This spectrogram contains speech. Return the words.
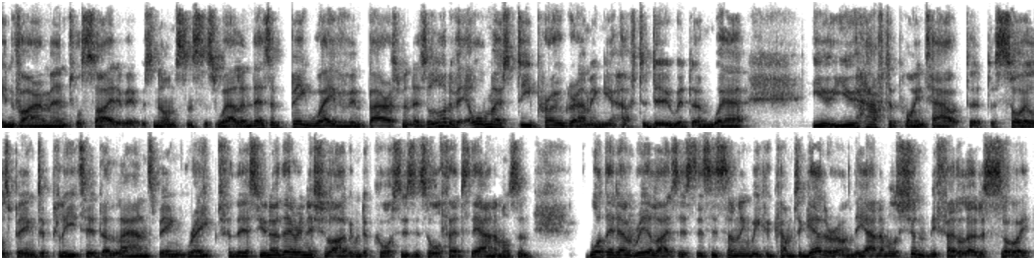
environmental side of it was nonsense as well. And there's a big wave of embarrassment. There's a lot of it, almost deprogramming you have to do with them, where you you have to point out that the soil's being depleted, the land's being raped for this. You know, their initial argument, of course, is it's all fed to the animals, and what they don't realize is this is something we could come together on. The animals shouldn't be fed a load of soy.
